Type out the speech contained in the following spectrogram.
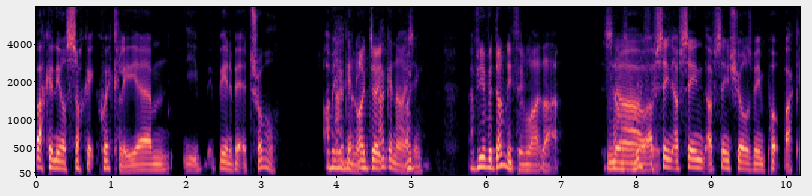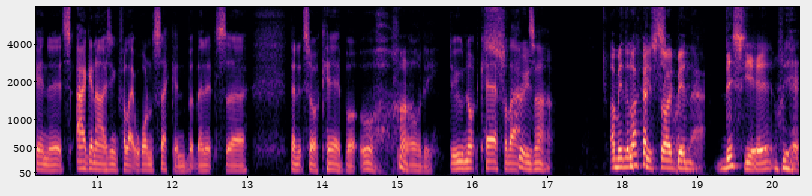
back in the old socket quickly, um, you'd be in a bit of trouble. I mean, Agony, I don't. agonising. I- have you ever done anything like that? No, I've seen I've seen I've seen shoulders being put back in, and it's agonising for like one second, but then it's uh, then it's okay. But oh lordy, do not care for that. Screw that. I mean, the luckiest I've been that. this year, yeah,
